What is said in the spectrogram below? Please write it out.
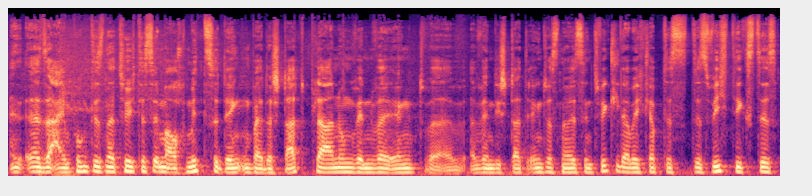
Also ein Punkt ist natürlich, das immer auch mitzudenken bei der Stadtplanung, wenn, wir irgend, wenn die Stadt irgendwas Neues entwickelt. Aber ich glaube, das, das Wichtigste ist,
